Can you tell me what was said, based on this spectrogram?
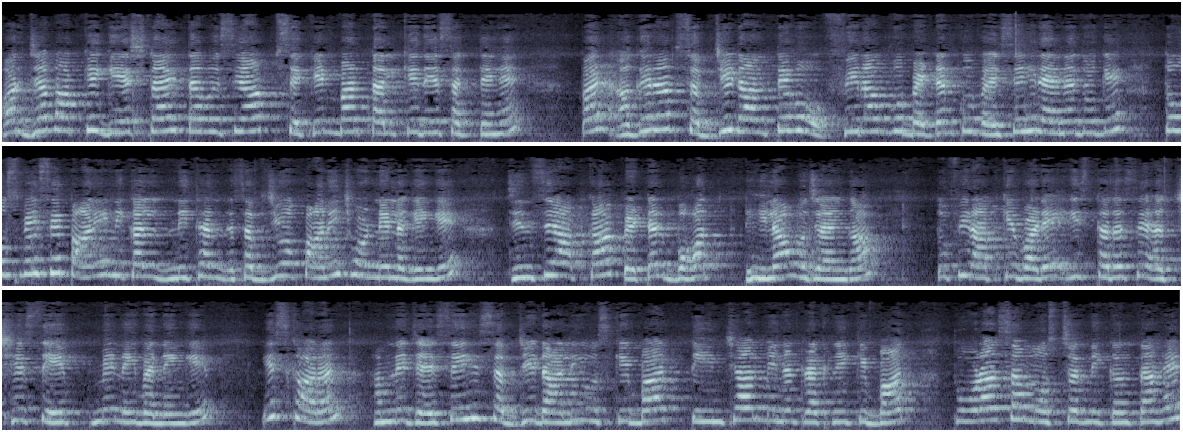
और जब आपके गेस्ट आए, तब इसे आप सेकेंड बार तल के दे सकते हैं। पर अगर आप सब्ज़ी डालते हो, फिर आप वो बैटर को वैसे ही रहने दोगे तो उसमें से पानी निकल, निथन, सब्जियों पानी छोड़ने लगेंगे, जिनसे आपका बैटर बहुत ढीला हो जाएगा। तो फिर आपके वड़े इस तरह से अच्छे सेप में नहीं बनेंगे। इस कारण हमने जैसे ही सब्ज़ी डाली, उसके बाद तीन चार मिनट रखने के बाद थोड़ा सा मॉइस्चर निकलता है,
